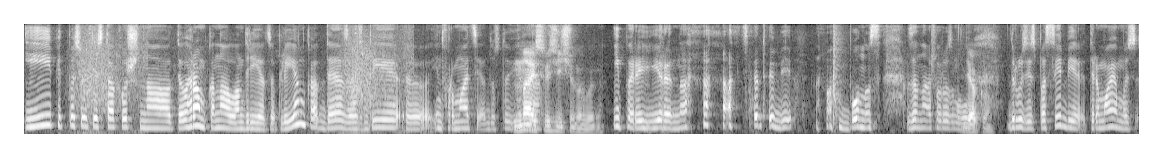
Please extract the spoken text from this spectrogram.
І підписуйтесь також на телеграм-канал Андрія Заплієнка, де завжди е, інформація достовірна Найсвіжіші новини. і перевірена. Це тобі бонус за нашу розмову. Дякую. Друзі, спасибі, тримаємось,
